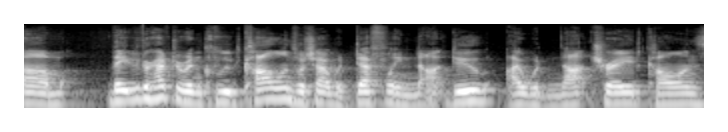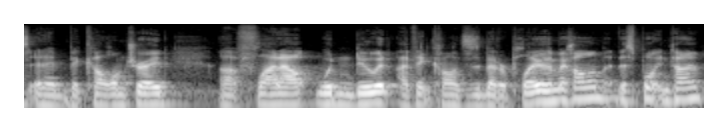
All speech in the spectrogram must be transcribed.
Um, they either have to include Collins, which I would definitely not do. I would not trade Collins in a McCollum trade. Uh, flat out wouldn't do it. I think Collins is a better player than McCollum at this point in time.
